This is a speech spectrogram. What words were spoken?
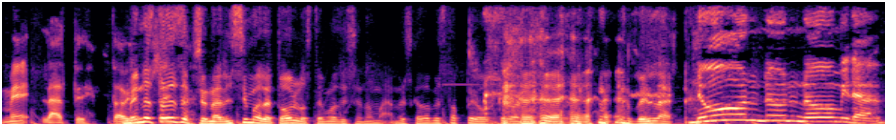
Me late. Está está decepcionadísima de todos los temas. Dice, no mames, cada vez está peor que la neta". Vela. No, no, no, no, mira.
